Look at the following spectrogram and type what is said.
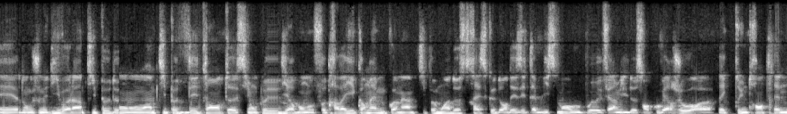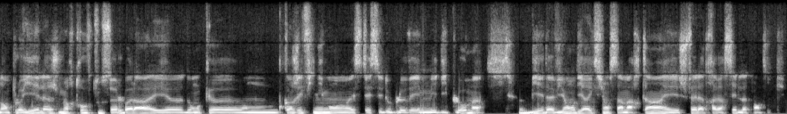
Et donc je me dis voilà un petit peu de détente si on peut dire. Bon faut travailler quand même quoi mais un petit peu moins de stress que dans des établissements où vous pouvez faire 1200 couverts jour euh, avec une trentaine d'employés. Là je me retrouve tout seul. Voilà et euh, donc euh, quand j'ai fini mon STCW et mes diplômes billet d'avion direction Saint-Martin et je fais la traversée de l'Atlantique.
